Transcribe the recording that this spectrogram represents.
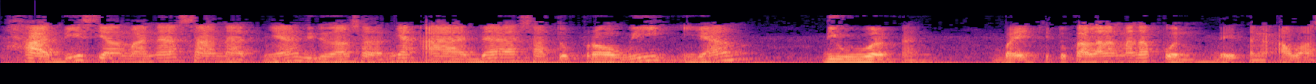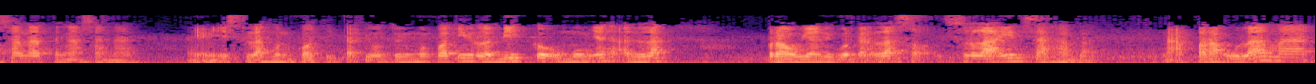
hadis yang mana sanatnya di dalam sanatnya ada satu perawi yang diwurkan baik itu kalangan mana pun dari tengah awal sanat tengah sanat nah, ini istilah munkoti tapi untuk munkoti ini lebih ke umumnya adalah perawi yang diwurkan adalah selain sahabat. Nah para ulama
